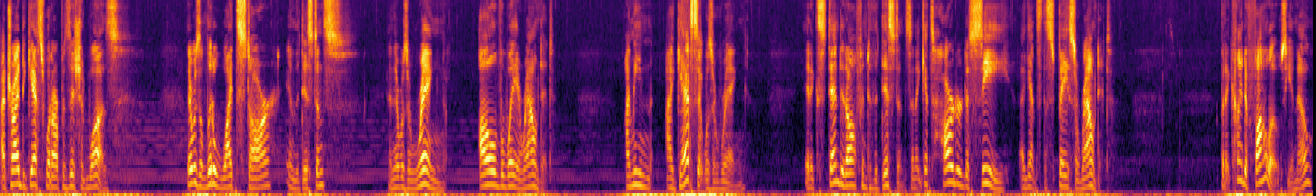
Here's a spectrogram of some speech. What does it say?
I tried to guess what our position was, there was a little white star in the distance, and there was a ring all the way around it. I mean, I guess it was a ring. It extended off into the distance, and it gets harder to see against the space around it. But it kind of follows, you know?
